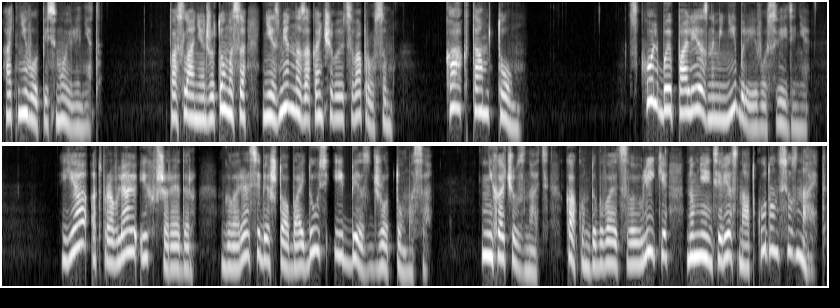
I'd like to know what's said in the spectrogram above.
от него письмо или нет. Послания Джо Томаса неизменно заканчиваются вопросом «Как там Том?». Сколь бы полезными ни были его сведения, я отправляю их в Шредер, говоря себе, что обойдусь и без Джо Томаса. Не хочу знать, как он добывает свои улики, но мне интересно, откуда он все знает.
